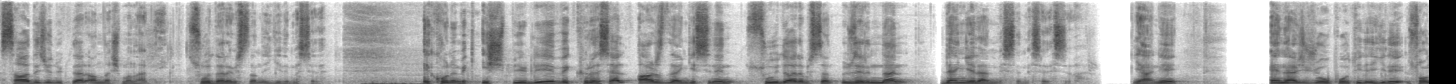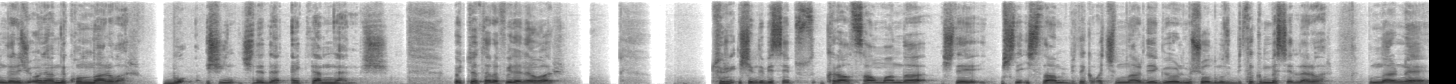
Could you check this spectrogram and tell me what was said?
Sadece nükleer anlaşmalar değil. Suudi Arabistan'la ilgili mesele. Ekonomik işbirliği ve küresel arz dengesinin Suudi Arabistan üzerinden dengelenmesi meselesi var. Yani enerji jeopolitiği ile ilgili son derece önemli konular var. Bu işin içine de eklemlenmiş. Öte tarafıyla ne var? Türk şimdi biz hep Kral Salman'da işte işte İslami bir takım açımlar diye görmüş olduğumuz bir takım meseleler var. Bunlar ne?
